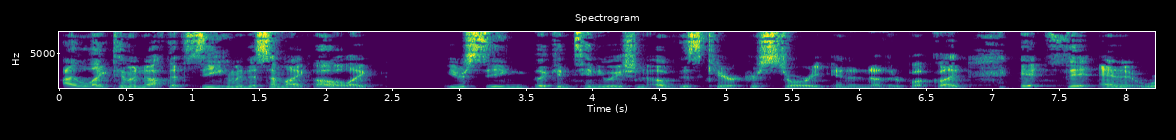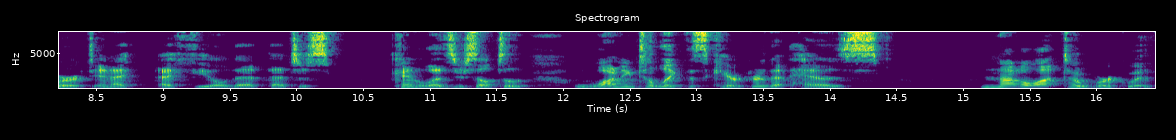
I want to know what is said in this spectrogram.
I liked him enough that seeing him in this, I'm like, oh, like you're seeing the continuation of this character's story in another book. Like it fit and it worked, and I I feel that that just kind of lends yourself to wanting to like this character that has not a lot to work with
